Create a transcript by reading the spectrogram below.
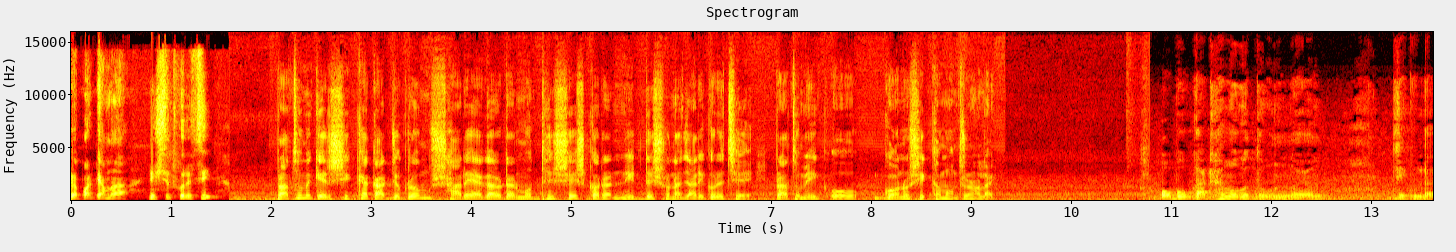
ব্যাপারটি আমরা নিশ্চিত করেছি। প্রাথমিকের শিক্ষা কার্যক্রম সাড়ে এগারোটার মধ্যে শেষ করার নির্দেশনা জারি করেছে প্রাথমিক ও গণশিক্ষা মন্ত্রণালয়। অবকাঠামোগত উন্নয়ন যেগুলা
